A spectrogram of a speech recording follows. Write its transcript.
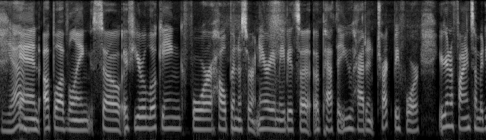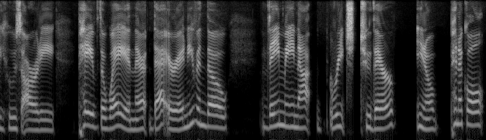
yeah. and up leveling. So if you're looking for help in a certain area, maybe it's a, a path that you hadn't trekked before, you're going to find somebody who's already paved the way in their, that area. And even though they may not reach to their, you know, pinnacle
